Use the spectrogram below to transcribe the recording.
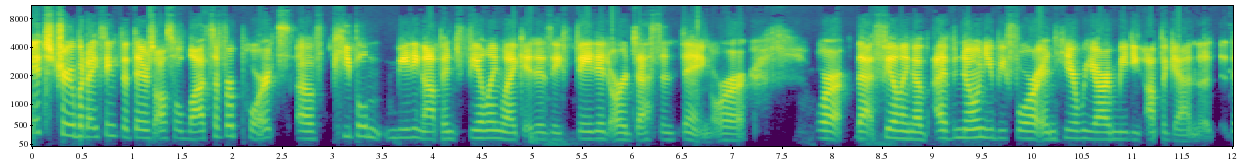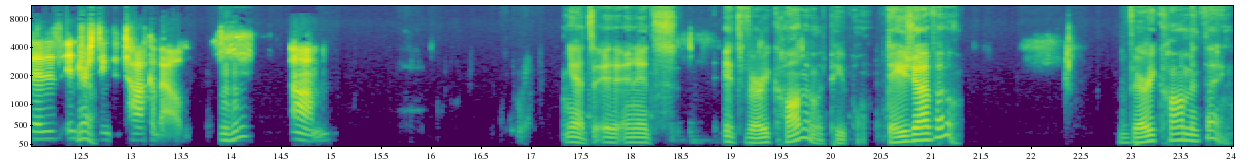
It's true, but I think that there's also lots of reports of people meeting up and feeling like it is a fated or destined thing, or or that feeling of I've known you before and here we are meeting up again. That, that is interesting yeah. to talk about. Mm-hmm. Um, yeah, it's it, and it's it's very common with people. Deja vu. Very common thing.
